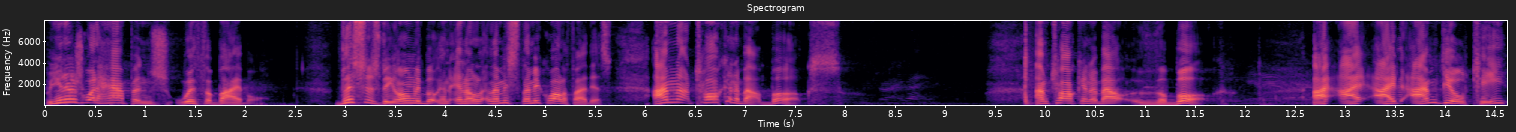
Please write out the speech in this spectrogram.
But you notice what happens with the Bible. This is the only book, and, and uh, let, me, let me qualify this. I'm not talking about books. I'm talking about the book. I, I, I, I'm guilty.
